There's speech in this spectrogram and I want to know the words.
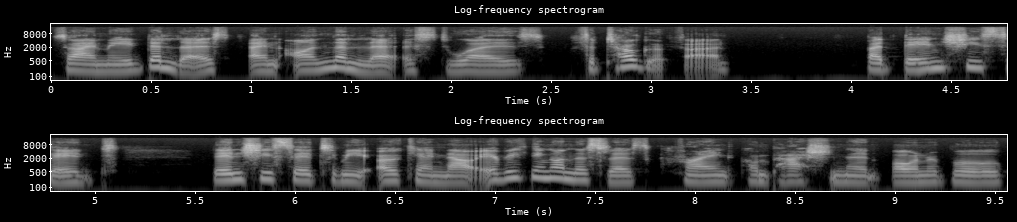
So I made the list, and on the list was photographer. But then she said, then she said to me, okay, now everything on this list kind, compassionate, vulnerable,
